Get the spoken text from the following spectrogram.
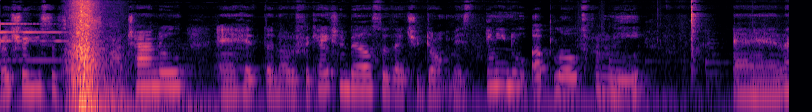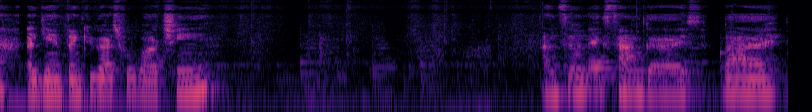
Make sure you subscribe to my channel and hit the notification bell so that you don't miss any new uploads from me. And again thank you guys for watching until next time, guys. Bye.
